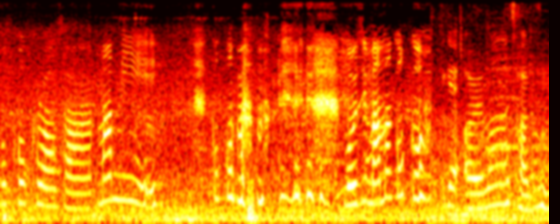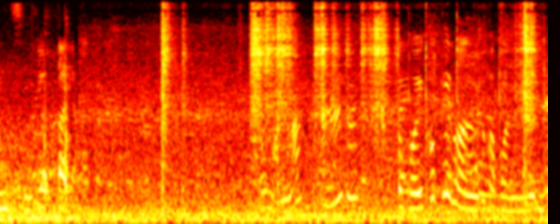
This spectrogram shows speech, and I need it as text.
초코 크로아상. 마미. 꼬꼬 마마. 뭐지? 마마 꼬꼬. 이게 얼마나 작은지. 귀엽다 야. 너무 많나? 응. 거의 커피 반 수가 반인데.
